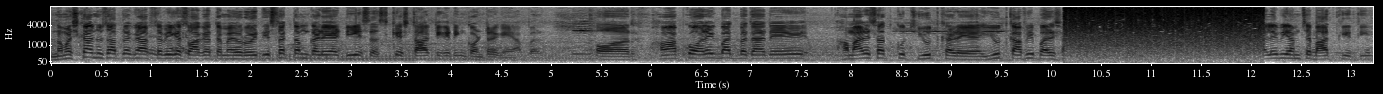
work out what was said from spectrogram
नमस्कार न्यूज़ आप तक में आप सभी का स्वागत है। मैं रोहित। इस वक्त हम खड़े हैं डीएसएस के स्टार टिकटिंग काउंटर के यहाँ पर। और हम आपको और एक बात बता दें, हमारे साथ कुछ यूथ खड़े हैं। यूथ काफ़ी परेशान पहले भी हमसे बात की थी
